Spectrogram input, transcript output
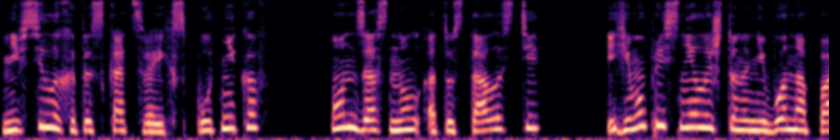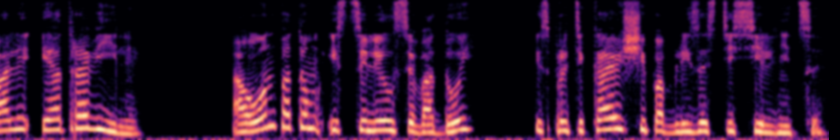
Не в силах отыскать своих спутников, он заснул от усталости, и ему приснилось, что на него напали и отравили — а он потом исцелился водой из протекающей поблизости сильницы.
